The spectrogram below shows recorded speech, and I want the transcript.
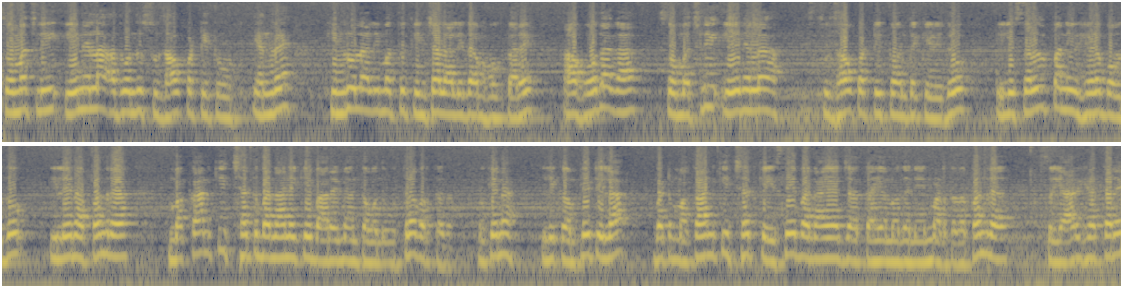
ಸೊ ಮಚ್ಲಿ, ಏನೆಲ್ಲ ಅದೊಂದು ಒಂದು ಕೊಟ್ಟಿತ್ತು ಕೊಟ್ಟಿತು ಅಂದ್ರೆ ಕಿಂದ್ರುಲಾಲಿ ಮತ್ತು ಕಿಂಚಾಲಾಲಿ ಧಾಮ್ ಹೋಗ್ತಾರೆ. ಆ ಹೋದಾಗ ಸೊ ಮಚ್ಲಿ ಏನೆಲ್ಲ ಸುಝಾವ್ ಕೊಟ್ಟಿತ್ತು ಅಂತ ಕೇಳಿದ್ರು. ಇಲ್ಲಿ ಸ್ವಲ್ಪ ನೀವು ಹೇಳಬಹುದು, ಇಲ್ಲೇನಪ್ಪ ಅಂದ್ರೆ ಮಕಾನ್ ಕಿ ಛತ್ ಬನಾನಿಕೆ ಬಾರೆ ಮೇ ಅಂತ ಒಂದು ಉತ್ತರ ಬರ್ತದ. ಓಕೆನಾ ಇಲ್ಲಿ ಕಂಪ್ಲೀಟ್ ಇಲ್ಲ. ಬಟ್ ಮಕಾನ್ ಕಿ ಛತ್ ಕೈಸೆ ಬನಾಯಾ ಜಾತಾ ಹೈ ಅನ್ನೋದನ್ನ ಏನ್ ಮಾಡ್ತದಪ್ಪ ಅಂದ್ರೆ ಸೊ ಯಾರಿಗೆ ಹೇಳ್ತಾರೆ?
